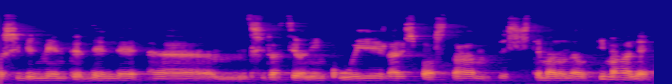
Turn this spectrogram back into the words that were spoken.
possibilmente delle eh, situazioni in cui la risposta del sistema non è ottimale,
